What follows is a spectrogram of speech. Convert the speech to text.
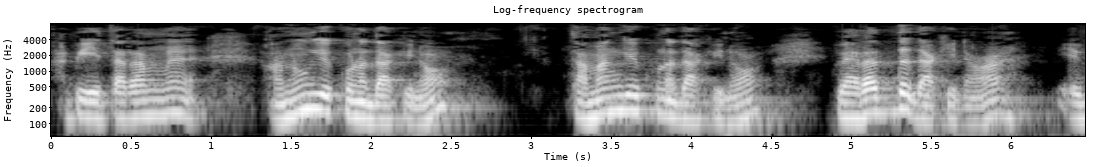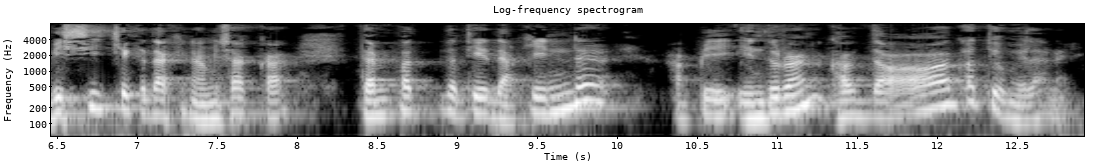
අපි ඒ තරම්ම අනුගේ කුණ දකින්නෝ, තමන්ගේ කුණ දකින්නෝ, වැරද්ද දකින්නවා, එවිසිච් එක දකින්න මිසක් tempat ගතිය දකින්න අපේ ඉඳුරන් කවදාකවත් යොමු වෙලා නැහැ.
